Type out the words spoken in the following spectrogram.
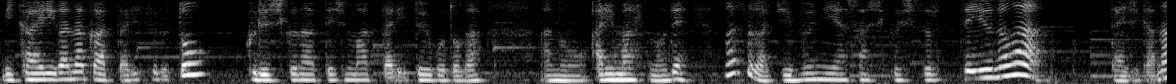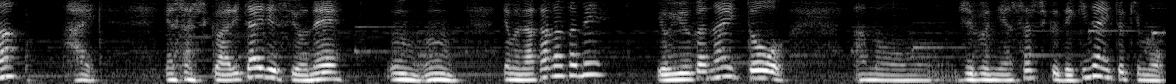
見返りがなかったりすると苦しくなってしまったりということがあのありますのでまずは自分に優しくするっていうのが大事かな。はい。優しくありたいですよね。うんうん。でもなかなかね余裕がないとあの自分に優しくできない時も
